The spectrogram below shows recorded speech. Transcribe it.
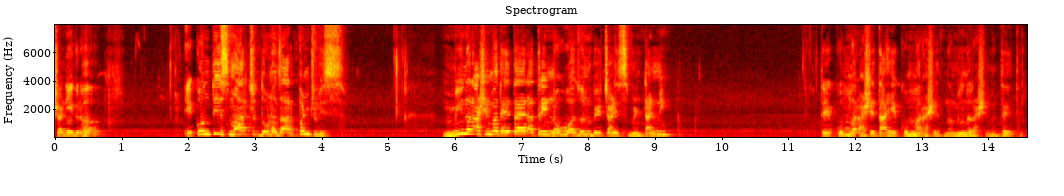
शनी ग्रह एकोणतीस मार्च दोन हजार पंचवीस. मीन राशीमध्ये येत आहे रात्री नऊ वाजून बेचाळीस मिनिटांनी. ते कुंभ राशीत आहे कुंभ राशीतनं मीन राशीमध्ये येते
